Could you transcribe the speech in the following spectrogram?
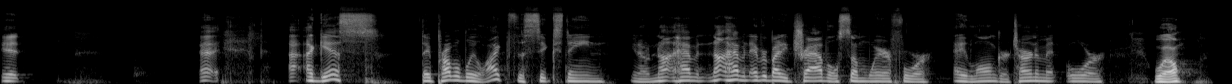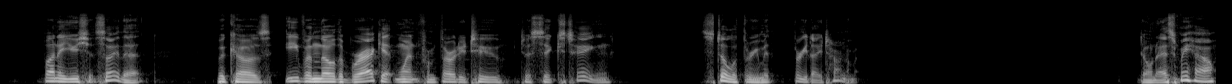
it. I, I I guess they probably liked the sixteen. You know, not having not having everybody travel somewhere for a longer tournament or Well, funny you should say that because even though the bracket went from 32 to 16, still a three three day tournament. Don't ask me how.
